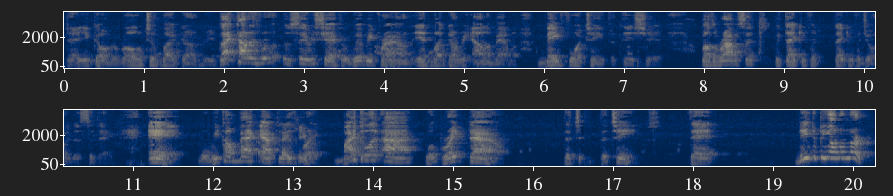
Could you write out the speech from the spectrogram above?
There you go, the road to Montgomery. Black College Series champion will be crowned in Montgomery, Alabama, May 14th of this year. Brother Robinson, we thank you for thank you for joining us today. And when we come back right, after this you. break, Michael and I will break down the t- the teams that need to be on alert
